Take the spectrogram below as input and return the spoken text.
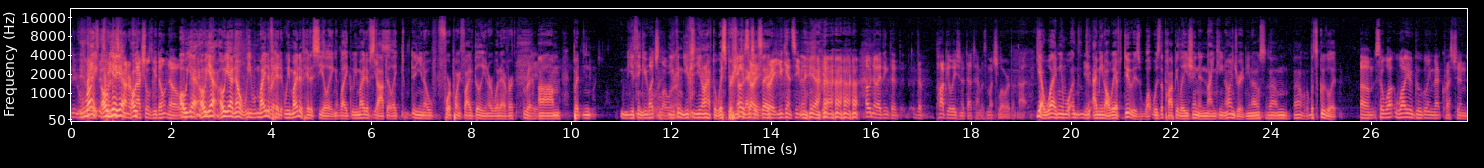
Right. It's, it's Oh, yeah, yeah. Oh, Counterfactuals we don't know. Oh yeah, oh yeah, oh yeah. No, we might have Right. hit we might have hit a ceiling. Like we might have stopped Yes. at like you know four point five billion or whatever. Right. Um, but you think you Much lower. You can you can you don't have to whisper. You oh, can sorry. actually say Great, you can't see me. Yeah. Oh no, I think the the population at that time was much lower than that. Yeah, well, I mean, well, Yeah. I mean, all we have to do is what was the population in 1900? You know, so, um, well, let's Google it. Um, so wh- while you're googling that question,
